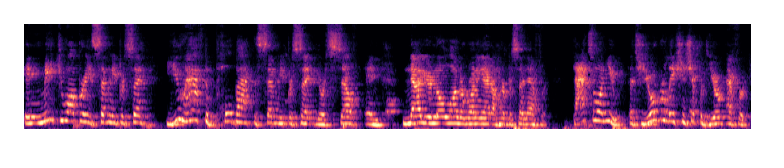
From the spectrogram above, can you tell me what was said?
and make you operate at 70%. You have to pull back the 70% yourself and now you're no longer running at 100% effort. That's on you. That's your relationship with your effort.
